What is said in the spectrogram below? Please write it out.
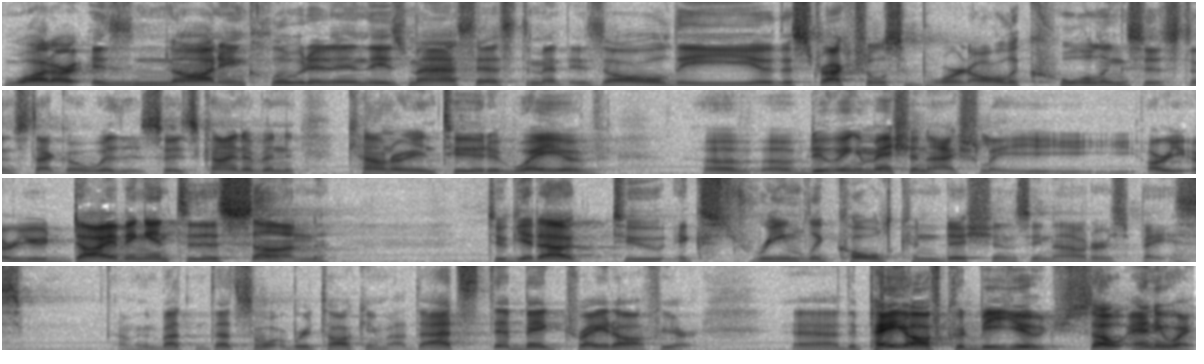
what are, is not included in these mass estimate is all the, uh, the structural support, all the cooling systems that go with it. So it's kind of a counterintuitive way of, of, of doing a mission, actually. Are, are you diving into the sun to get out to extremely cold conditions in outer space? I mean, but that's what we're talking about. That's the big trade-off here. Uh, the payoff could be huge. So anyway,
